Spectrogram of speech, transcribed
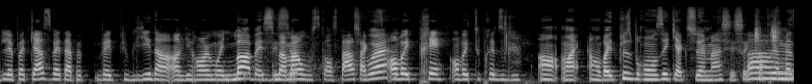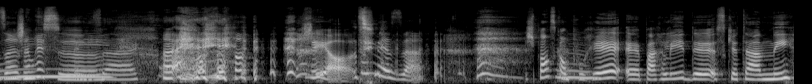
le podcast va être, à peu- va être publié dans environ un mois et demi Bah, ben, du moment ça. où ce qu'on se parle. Fait on va être prêt, on va être tout près du bout. Ah, ouais, on va être plus bronzé qu'actuellement. C'est ça que je suis en Ah train de me dire. J'aimerais ça. Exact. J'ai hâte. Mais ça. Je pense qu'on pourrait euh, parler de ce que tu as amené.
